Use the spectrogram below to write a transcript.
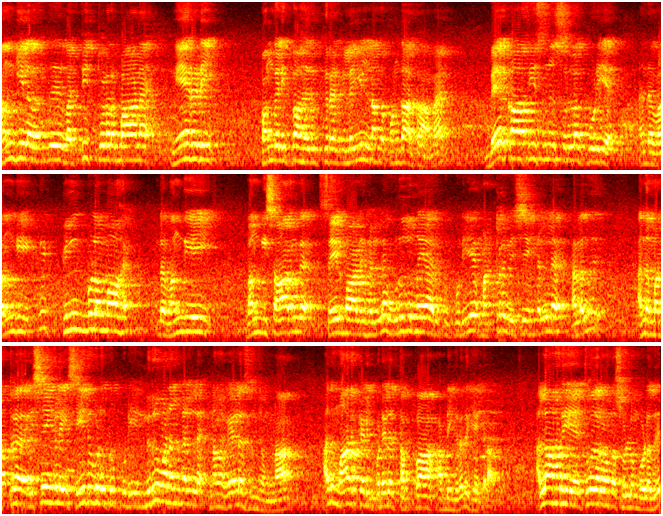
வங்கியில் வந்து வட்டி தொடர்பான நேரடி பங்களிப்பாக இருக்கிற நிலையில் நம்ம பங்காற்றாம பேக் ஆஃபீஸ்னு சொல்லக்கூடிய அந்த வங்கிக்கு பின்புலமாக இந்த வங்கியை வங்கி சார்ந்த செயல்பாடுகளில் உறுதுணையாக இருக்கக்கூடிய மற்ற விஷயங்களில் அல்லது அந்த மற்ற விஷயங்களை செய்து கொடுக்கக்கூடிய நிறுவனங்களில் நம்ம வேலை செஞ்சோம்னா அது மார்க் அடிப்படையில் தப்பா அப்படிங்கிறத கேட்குறாங்க அல்லாமுடைய தூதரவங்க சொல்லும் பொழுது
